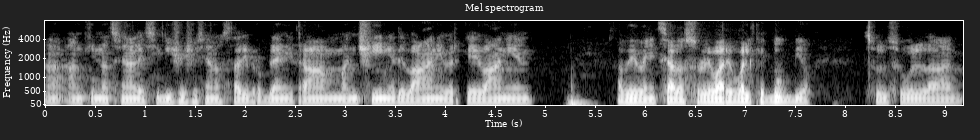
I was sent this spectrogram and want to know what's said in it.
anche in nazionale si dice ci siano stati problemi tra Mancini ed Evani perché Evani aveva iniziato a sollevare qualche dubbio sul, sul,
